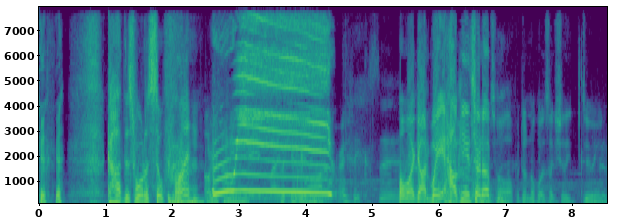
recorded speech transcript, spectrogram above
God, this world is so fun. Oh my god, wait, how can you turn up? Top. I don't know what it's actually doing.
